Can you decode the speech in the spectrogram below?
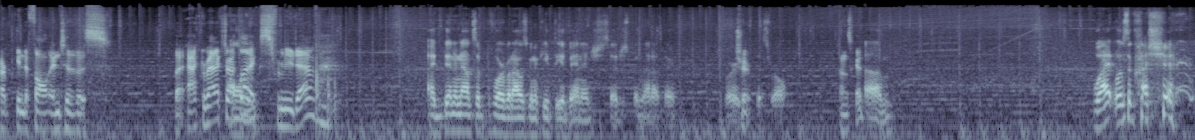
are beginning to fall into this. But acrobatics or Um, athletics from you, Dev? I didn't announce it before, but I was going to keep the advantage, so just putting that out there for Sure. this roll. Sounds good. Um, what was the question?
